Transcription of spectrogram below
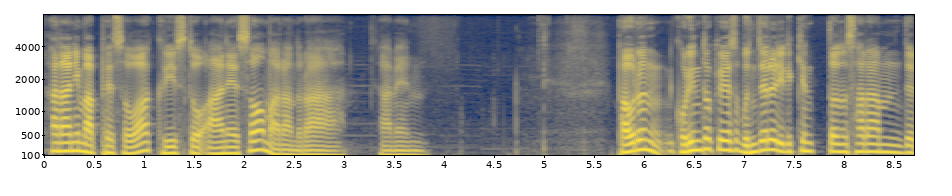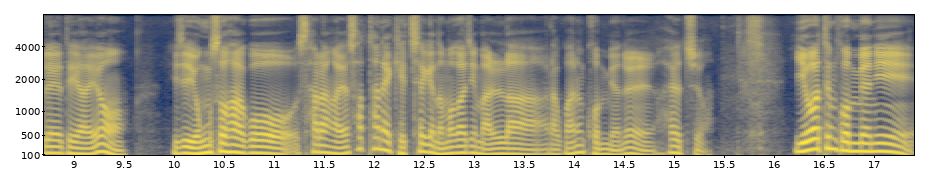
하나님 앞에서와 그리스도 안에서 말하노라. 아멘. 바울은 고린도 교회에서 문제를 일으켰던 사람들에 대하여 이제 용서하고 사랑하여 사탄의 계책에 넘어가지 말라라고 하는 권면을 하였죠. 이와 같은 권면이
